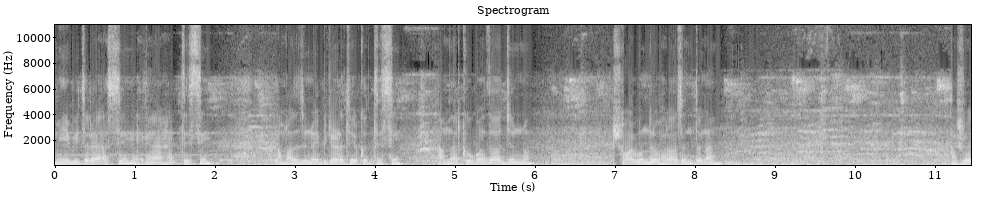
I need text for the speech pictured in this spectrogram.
আমি এর ভিতরে আছি, এখানে হাঁটতেছি। আমাদের জন্য এই ভিডিওটা তৈরি করতেছি। আপনাদেরকে উপহার দেওয়ার জন্য। সবাই বন্ধুরা ভালো আছেন তো না? আসলে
